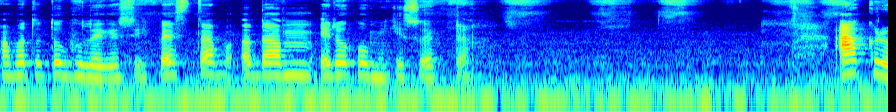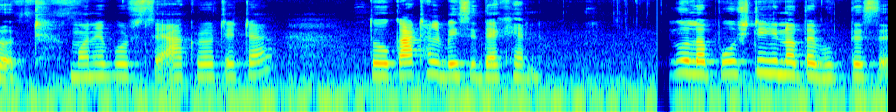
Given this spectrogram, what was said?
আপাতত ভুলে গেছি। পেস্তা বাদাম এরকমই কিছু একটা। আখরোট, মনে পড়ছে আখরোট এটা। তো কাঁঠাল বেশি দেখেন। এগুলো পুষ্টিহীনতায় ভুগতেছে।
